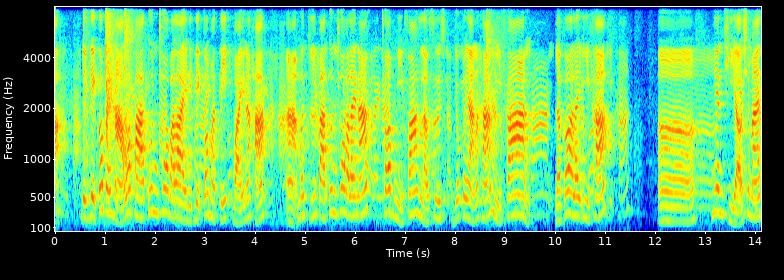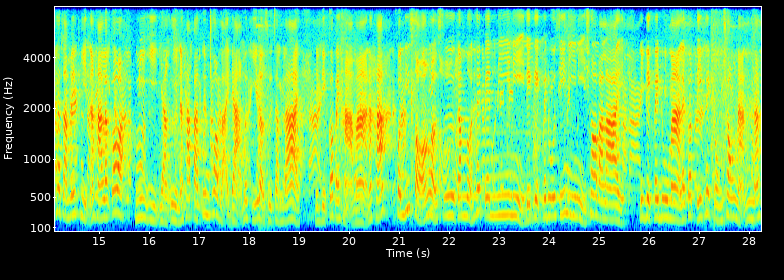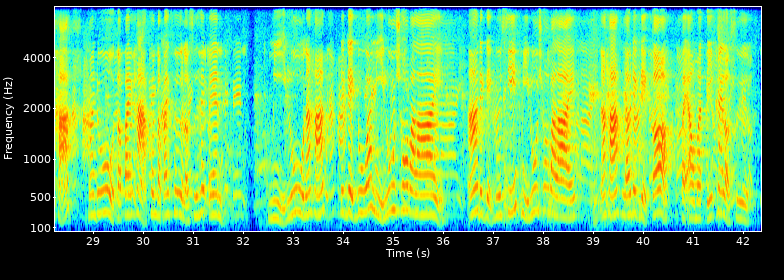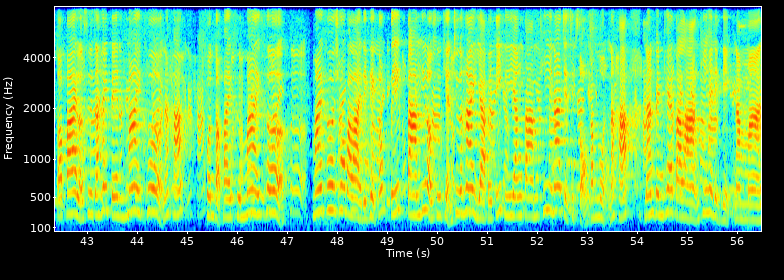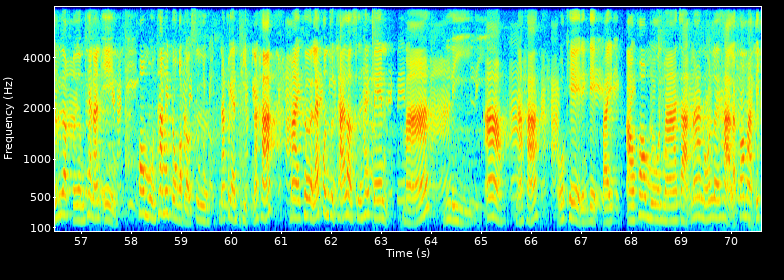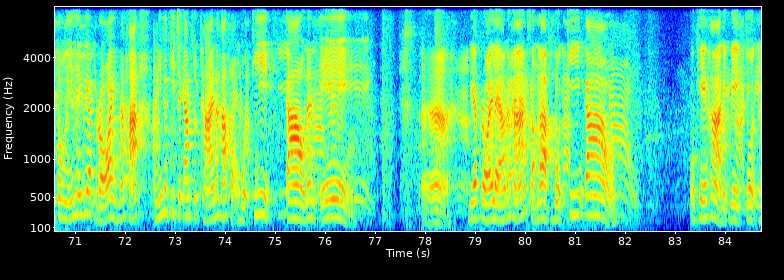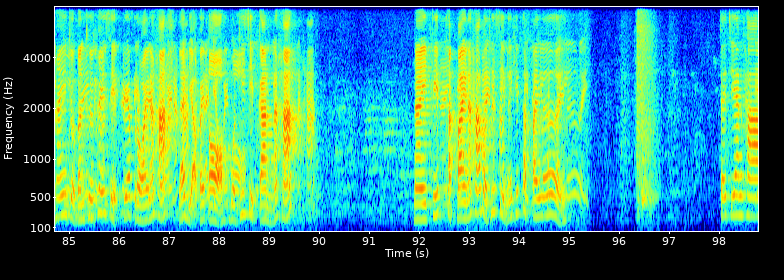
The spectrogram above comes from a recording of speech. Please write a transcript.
เด็กๆก็ไปหาว่าปลาตุ้นชอบอะไร เด็ก ๆ ก็มาติ๊กไว้นะคะ อ่าเมื่อกี้ปลาตุ้นชอบอะไรนะ ชอบหมี่ฟ้านเราซื้อยกตัวอย่างนะคะหมี่ฟ้าน แล้วก็อะไรอีกคะเอ่อเมี่ยนเถียวใช่ไหมถ้าจำไม่ผิดนะคะ แล้วก็มีอีกอย่างอื่นนะคะปลาตุ้นชอบหลายอย่างเมื่อกี้เราซื้อจำได้ เด็กๆก็ไปหามานะคะ คนที่สองเราซื้อกำหนดให้เป็นนีนี่ เด็กๆ ไปดูซินีนี่ชอบอะไร เด็กๆ ไปดูมาแล้วก็ติ๊กให้ตรงช่องนั้นนะคะ มาดูต่อไปค่ะ คนต่อไปคือเราซื้อให้เป็น หมี่ลู่นะคะ เด็กๆดูว่าหมี่ลู่ชอบอะไรอ่าเด็กๆดูซิหมี่ลู่ชอบอะไรนะคะ แล้วเด็กๆก็ไปเอามาติ๊กให้เราซื้อต่อไปเราซื้อจะให้เป็นไมเคิลนะคะ คนต่อไปคือไมเคิลไมเคิลชอบอะไร เด็กๆต้องติ๊กตามที่เราซื้อเขียนชื่อให้อย่าไปติ๊กเรียงตามที่หน้า 72กำหนดนะคะ นั่นเป็นแค่ตารางที่ให้เด็กๆนำมาเลือกเติมแค่นั้นเอง ข้อมูลถ้าไม่ตรงกับเราซื้อนักเรียนผิดนะคะไมเคิลและคนสุดท้ายเราซื้อให้เป็นหมาหลีอ้าวนะคะโอเคเด็กๆไปเอาข้อมูลมาจากหน้าโน้นเลยค่ะ แล้วก็มาติ๊กตรงนี้ให้เรียบร้อยนะคะ อันนี้คือกิจกรรมสุดท้ายนะคะของบทที่ 9 นั่นเองอ่าเรียบร้อยแล้วนะคะสำหรับบทที่ 9 โอเคค่ะ เด็กๆ จดให้จดบันทึกให้เสร็จเรียบร้อยนะคะ และเดี๋ยวไปต่อบทที่ 10 กันนะคะ ในคลิปถัดไปนะคะ บทที่ 10 ในคลิปถัดไปเลย ใจเจียนค่ะ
